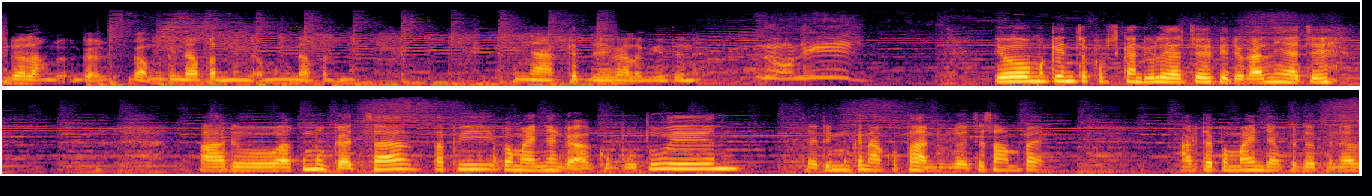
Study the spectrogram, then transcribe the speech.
Udahlah nggak nggak nggak mungkin dapat nih nggak mungkin dapat nih. Penyakit deh kalau gitu nih. Yo mungkin cukup sekian dulu ya cuy video kali ini ya cuy aduh aku mau gacha tapi pemainnya nggak aku butuhin. Jadi mungkin aku tahan dulu aja sampai ada pemain yang benar-benar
